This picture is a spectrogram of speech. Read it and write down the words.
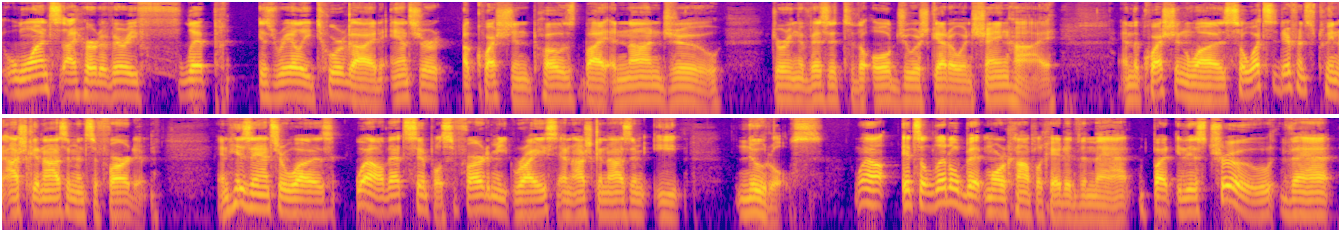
once I heard a very flip Israeli tour guide answer a question posed by a non Jew during a visit to the old Jewish ghetto in Shanghai. And the question was So, what's the difference between Ashkenazim and Sephardim? And his answer was Well, that's simple. Sephardim eat rice and Ashkenazim eat noodles. Well, it's a little bit more complicated than that, but it is true that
